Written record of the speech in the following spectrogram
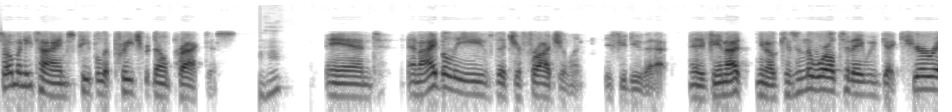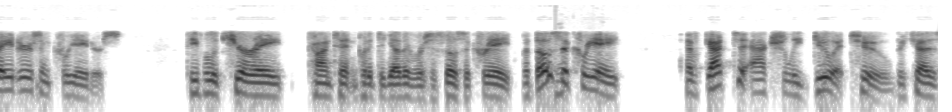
so many times people that preach but don't practice. Mm-hmm. And and I believe that you're fraudulent if you do that. And if you're not, you know, because in the world today we've got curators and creators, people who curate content and put it together versus those that create. But those that create have got to actually do it too, because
